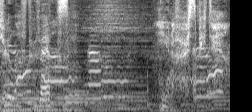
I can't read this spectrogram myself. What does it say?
True love prevails. Universe be damned.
